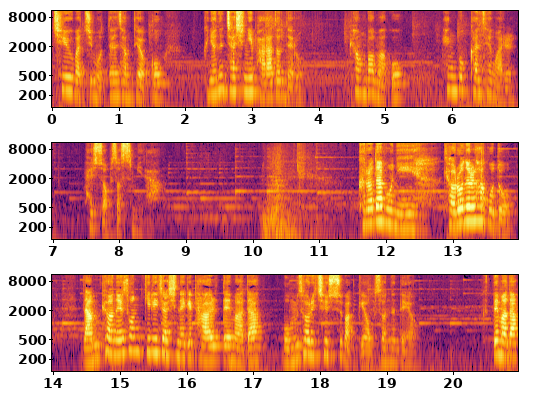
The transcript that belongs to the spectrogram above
치유받지 못한 상태였고 그녀는 자신이 바라던 대로 평범하고 행복한 생활을 할 수 없었습니다. 그러다 보니 결혼을 하고도 남편의 손길이 자신에게 닿을 때마다 몸서리 칠 수밖에 없었는데요. 그때마다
